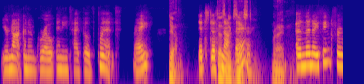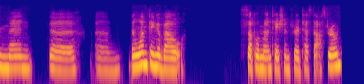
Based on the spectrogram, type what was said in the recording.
you're not going to grow any type of plant, right? Yeah. It's just Doesn't not exist. there. Right. And then I think for men, the um, the one thing about supplementation for testosterone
